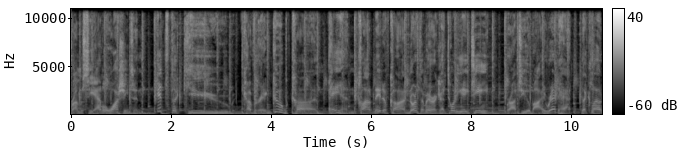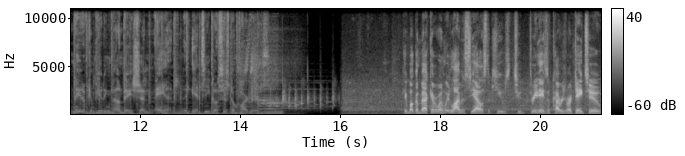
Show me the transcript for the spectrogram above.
From Seattle, Washington, it's theCUBE, covering KubeCon and Cloud Native Con North America 2018. Brought to you by Red Hat, the Cloud Native Computing Foundation, and its ecosystem partners. Okay, welcome back everyone. We're live in Seattle. It's theCUBE's two, three days of coverage, our day two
